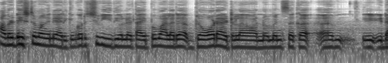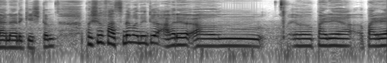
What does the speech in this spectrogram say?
അവരുടെ ഇഷ്ടം അങ്ങനെ ആയിരിക്കും കുറച്ച് വീതിയുള്ള ടൈപ്പ് വളരെ ബ്രോഡായിട്ടുള്ള ഓർണമെന്റ്സ് ഒക്കെ ഇടാനായിരിക്കും ഇഷ്ടം പക്ഷേ ഫസ്റ്റിനെ വന്നിട്ട് അവർ പഴയ പഴയ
